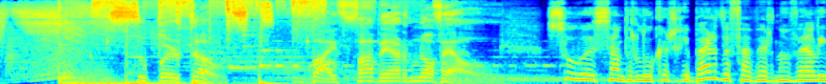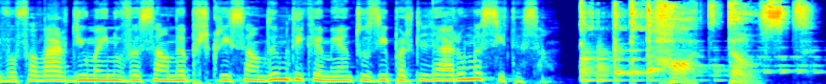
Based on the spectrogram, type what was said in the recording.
Super Toast by Faber Novel. Sou a Sandra Lucas Ribeiro da Faber Novel e vou falar de uma inovação na prescrição de medicamentos e partilhar uma citação. Hot Toast.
